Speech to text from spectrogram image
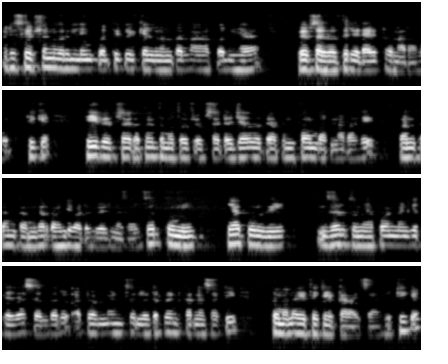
डिस्क्रिप्शनवरील लिंकवरती क्लिक केल्यानंतर आपण ह्या वेबसाईटवरती रिडायरेक्ट होणार आहोत. ठीक आहे? ही वेबसाईट अत्यंत महत्त्वाची वेबसाईट आहे ज्यावरती आपण फॉर्म भरणार आहे बांधकाम कामगार भांडी वाटप योजनेचा. जर तुम्ही यापूर्वी जर तुम्ही अपॉइंटमेंट घेतलेली असेल तर अपॉइंटमेंटचं लेटर प्रिंट करण्यासाठी तुम्हाला इथे क्लिक करायचं आहे. ठीक आहे?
